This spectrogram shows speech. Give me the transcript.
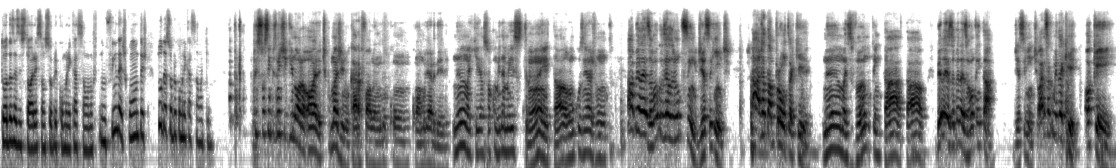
todas as histórias são sobre comunicação. No, no fim das contas, tudo é sobre comunicação aqui. Pessoa simplesmente ignora. Olha, tipo, imagina o cara falando com, com a mulher dele. Não, é que a sua comida é meio estranha e tal, vamos cozinhar junto. Ah, beleza, vamos cozinhar junto sim. Dia seguinte. Ah, já tá pronto aqui. Não, mas vamos tentar, tal. Beleza, beleza, vamos tentar. Dia seguinte. Olha essa comida aqui. Ok.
